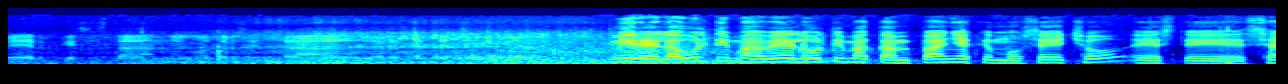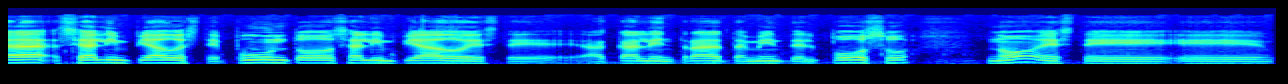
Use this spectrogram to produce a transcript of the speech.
ver que se está dando en otras entradas de repente Mire, la última vez, la última campaña que hemos hecho, este, se ha, se ha limpiado este punto, se ha limpiado este, acá la entrada también del pozo, ¿no? Este, eh,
